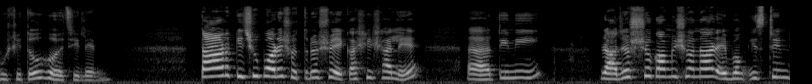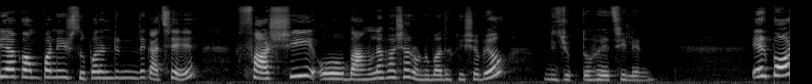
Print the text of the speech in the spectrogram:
ভূষিতও হয়েছিলেন। তার কিছু পরে সতেরোশো একাশি সালে তিনি রাজস্ব কমিশনার এবং ইস্ট ইন্ডিয়া কোম্পানির সুপারিনটেন্ডেন্টের কাছে ফার্সি ও বাংলা ভাষার অনুবাদক হিসেবেও নিযুক্ত হয়েছিলেন। এরপর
